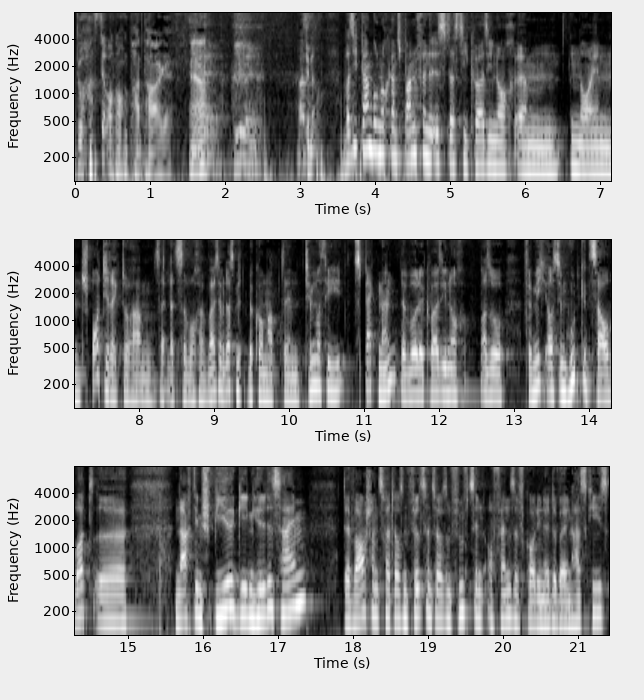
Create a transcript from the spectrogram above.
Du hast ja auch noch ein paar Tage. Ja? Eben, eben. Genau. Was ich bei Hamburg noch ganz spannend finde, ist, dass die quasi noch ähm, einen neuen Sportdirektor haben seit letzter Woche. Weiß nicht, ob ihr das mitbekommen habt. Den Timothy Speckman, der wurde quasi noch, also für mich aus dem Hut gezaubert äh, nach dem Spiel gegen Hildesheim. Der war schon 2014, 2015 Offensive Coordinator bei den Huskies.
